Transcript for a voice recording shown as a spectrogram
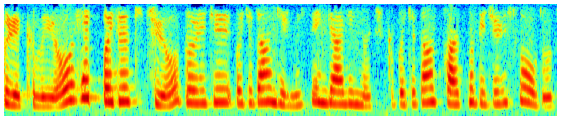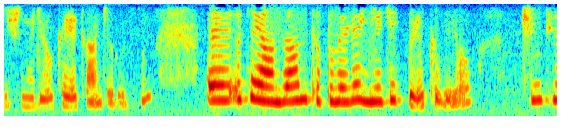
bırakılıyor. Hep bacağı tutuyor. Böylece bacadan girmesi engelleniyor. Çünkü bacadan sarkma becerisi olduğu düşünülüyor Karakancalı'sın. Ee, öte yandan kapılara yiyecek bırakılıyor. Çünkü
